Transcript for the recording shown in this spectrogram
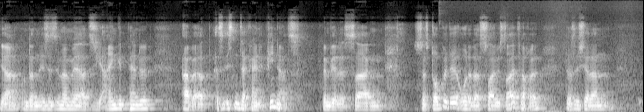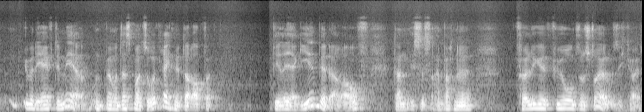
Ja, und dann ist es immer mehr, hat sich eingependelt. Aber es sind ja keine Peanuts. Wenn wir das sagen, ist das Doppelte oder das Zwei- bis Dreifache, das ist ja dann über die Hälfte mehr. Und wenn man das mal zurückrechnet darauf, wie reagieren wir darauf, dann ist es einfach eine völlige Führungs- und Steuerlosigkeit.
